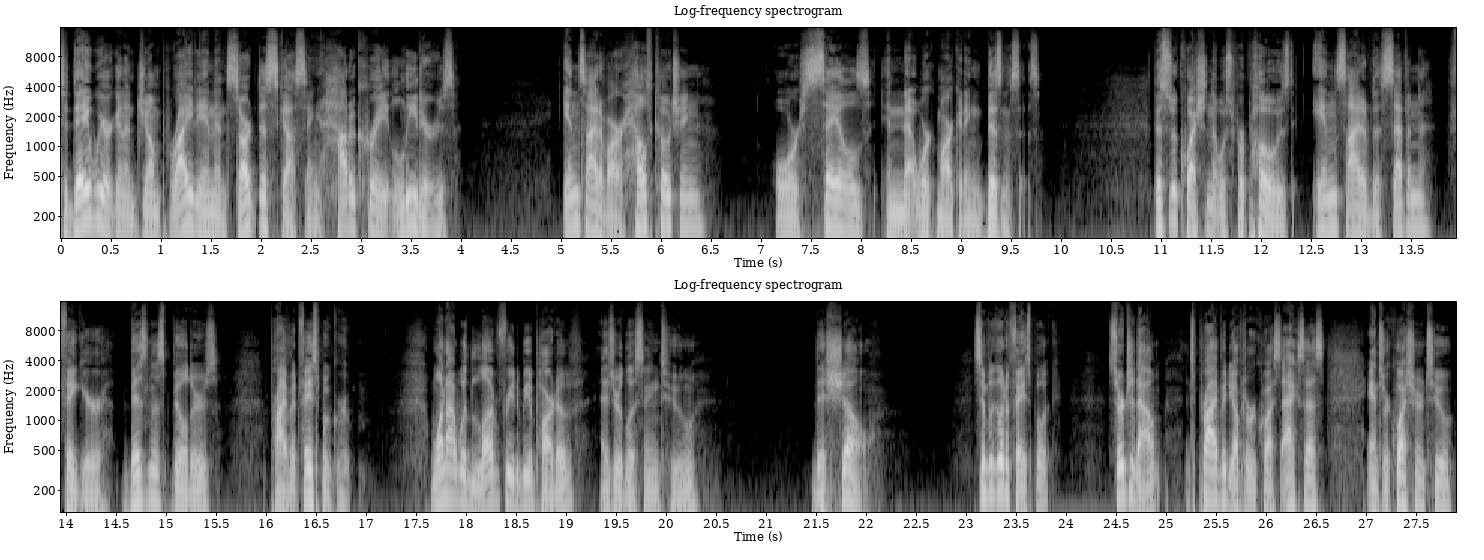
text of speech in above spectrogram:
Today, we are going to jump right in and start discussing how to create leaders inside of our health coaching or sales and network marketing businesses. This is a question that was proposed inside of the seven figure Business Builders private Facebook group. One I would love for you to be a part of as you're listening to this show. Simply go to Facebook, search it out. It's private. You have to request access, answer a question or two.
